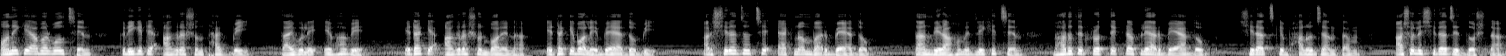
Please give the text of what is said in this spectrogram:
অনেকে আবার বলছেন, ক্রিকেটে আগ্রাসন থাকবেই। তাই বলে এভাবে, এটাকে আগ্রাসন বলে না, এটাকে বলে বেয়াদবি। আর সিরাজ হচ্ছে এক নম্বর বেয়াদব। তানবির আহমেদ লিখেছেন, ভারতের প্রত্যেকটা প্লেয়ার বেয়াদব। সিরাজকে ভালো জানতাম। আসলে সিরাজের দোষ না,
